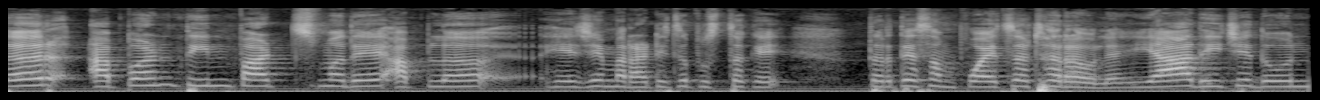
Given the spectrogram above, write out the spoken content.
तर आपण तीन पार्ट्समध्ये आपलं हे जे मराठीचं पुस्तक आहे तर ते संपवायचं ठरवलं आहे या आधीचे दोन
